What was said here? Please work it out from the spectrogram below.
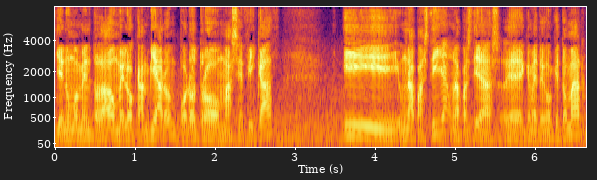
y en un momento dado me lo cambiaron por otro más eficaz y una pastilla, una pastilla eh, que me tengo que tomar.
